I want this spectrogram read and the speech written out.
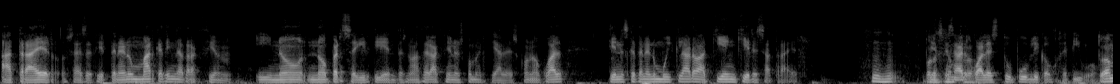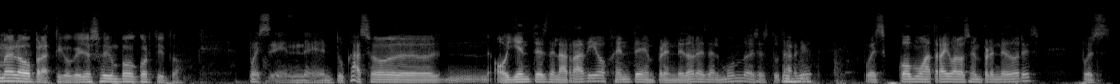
atraer, o sea, es decir, tener un marketing de atracción y no, no perseguir clientes, no hacer acciones comerciales, con lo cual tienes que tener muy claro a quién quieres atraer. Por tienes que saber cuál es tu público objetivo. Tú hazme lo práctico, que yo soy un poco cortito. Pues en, en tu caso, eh, oyentes de la radio, gente, emprendedores del mundo, ese es tu target. Pues, ¿cómo atraigo a los emprendedores? Pues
